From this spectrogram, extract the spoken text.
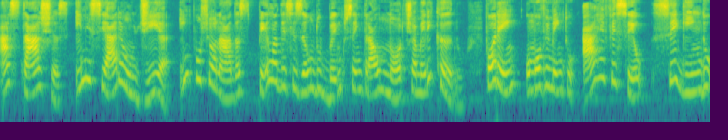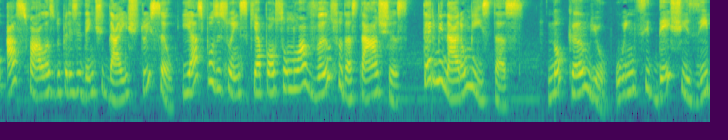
as taxas iniciaram o dia impulsionadas pela decisão do Banco Central norte-americano. Porém, o movimento arrefeceu seguindo as falas do presidente da instituição, e as posições que apostam no avanço das taxas terminaram mistas. No câmbio, o índice DXY,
